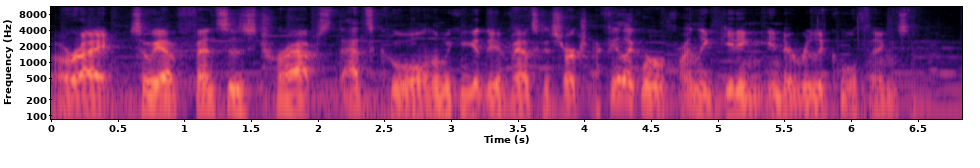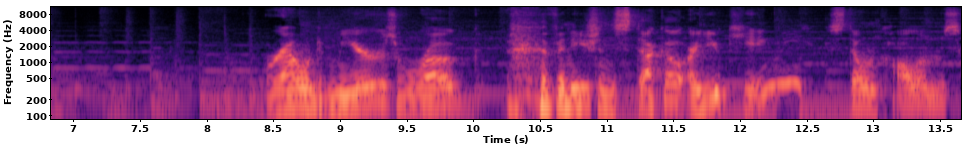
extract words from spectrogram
Alright, so we have fences, traps, that's cool, and we can get the advanced construction. I feel like we're finally getting into really cool things. Round mirrors, rug, Venetian stucco. Are you kidding me? Stone columns,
